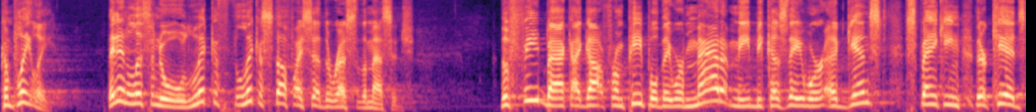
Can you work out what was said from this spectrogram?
completely. They didn't listen to a lick of, lick of stuff I said the rest of the message. The feedback I got from people, they were mad at me because they were against spanking their kids.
